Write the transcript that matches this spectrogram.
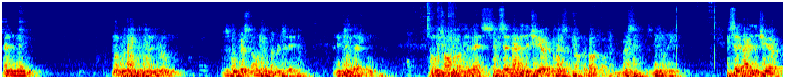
And um, number of people were in the room. There's one person I want to remember today, and he was in that room. And we talked about the events. He sat back in the chair, the person talking about Lord have mercy, was Neil O'Neill. He sat back in the chair,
